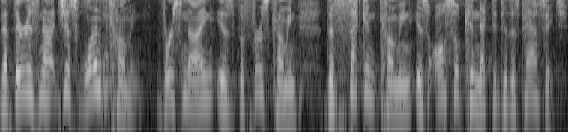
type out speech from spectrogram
that there is not just one coming. Verse 9 is the first coming. The second coming is also connected to this passage.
